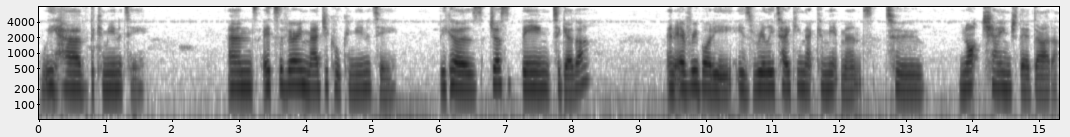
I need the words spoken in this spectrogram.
we have the community. And it's a very magical community because just being together and everybody is really taking that commitment to not change their data,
